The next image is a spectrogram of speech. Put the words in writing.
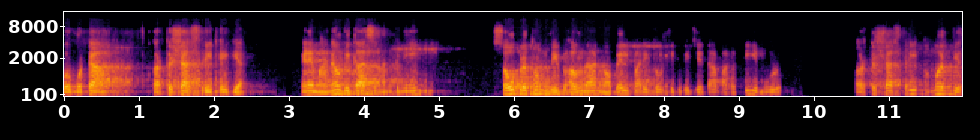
બહુ મોટા અર્થશાસ્ત્રી થઈ ગયા. એણે માનવ વિકાસ અંકની સૌ પ્રથમ વિભાવના નોબેલ પારિતોષિક વિજેતા ભારતીય મૂળ અર્થશાસ્ત્રી અમર્ત્ય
